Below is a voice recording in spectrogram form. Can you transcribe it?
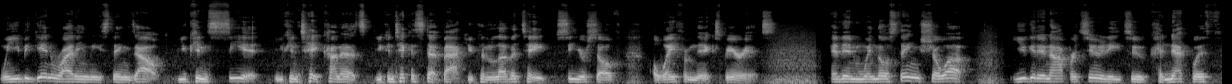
When you begin writing these things out, you can see it. You can take kind of you can take a step back. You can levitate, see yourself away from the experience. And then when those things show up, you get an opportunity to connect with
